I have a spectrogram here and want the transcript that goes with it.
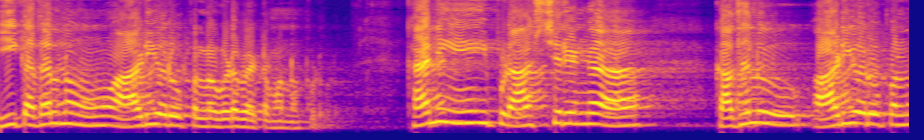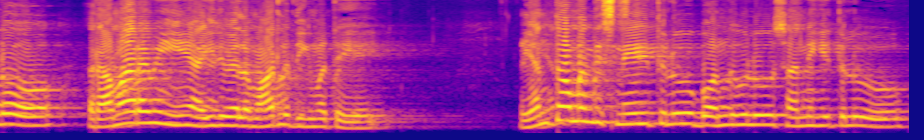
ఈ కథలను ఆడియో రూపంలో కూడా పెట్టమన్నప్పుడు. కానీ ఇప్పుడు ఆశ్చర్యంగా కథలు ఆడియో రూపంలో రమారమి ఐదు వేల మార్లు దిగుమతి అయ్యాయి. ఎంతోమంది స్నేహితులు బంధువులు సన్నిహితులు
